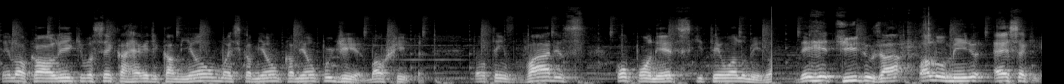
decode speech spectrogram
Tem local ali que você carrega de caminhão, mais caminhão, caminhão por dia, bauxita. Então tem vários componentes que tem o alumínio derretido já. O alumínio é esse aqui.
